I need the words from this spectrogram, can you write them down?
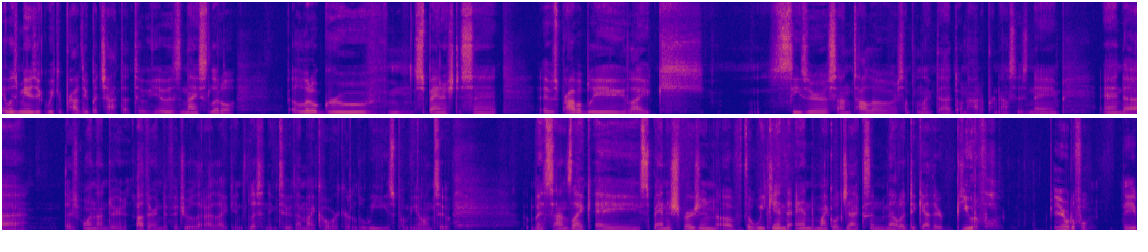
it was music. We could probably bachata too. It was nice little a little groove, mm, Spanish descent. It was probably like Caesar Santalo or something like that. Don't know how to pronounce his name. And uh, there's one under other individual that I like listening to that my coworker Louise put me onto. It sounds like a Spanish version of The Weeknd and Michael Jackson melded together. Beautiful, beautiful they,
